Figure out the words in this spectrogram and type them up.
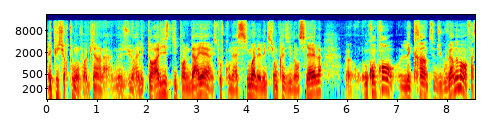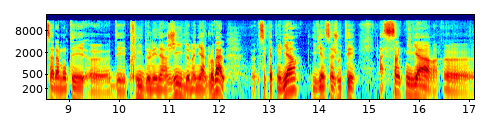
et puis surtout, on voit bien la mesure électoraliste qui pointe derrière. Il se trouve qu'on est à six mois de l'élection présidentielle. On comprend les craintes du gouvernement face à la montée des prix de l'énergie de manière globale. ces 4 milliards, ils viennent s'ajouter à 5 milliards euh,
